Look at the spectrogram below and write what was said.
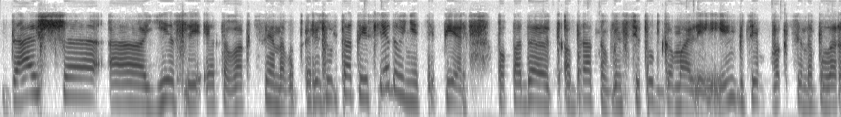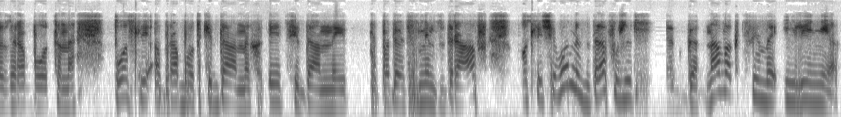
Дальше, а, если эта вакцина, вот результаты исследования теперь попадают обратно в институт Гамалеи, где вакцина была разработана. После обработки данных эти данные попадают в Минздрав, после чего Минздрав уже решает, годна вакцина или нет,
